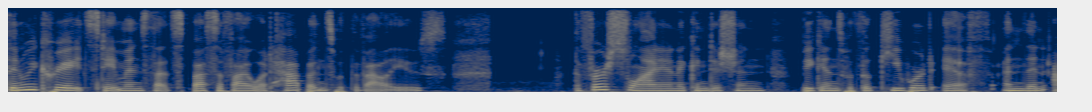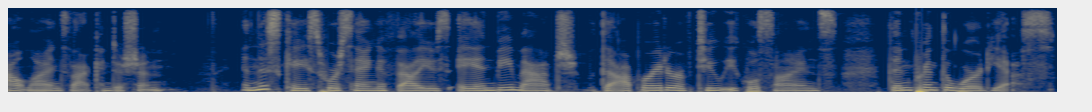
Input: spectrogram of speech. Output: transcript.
Then we create statements that specify what happens with the values. The first line in a condition begins with the keyword if and then outlines that condition. In this case, we're saying if values a and b match with the operator of two equal signs, then print the word yes.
